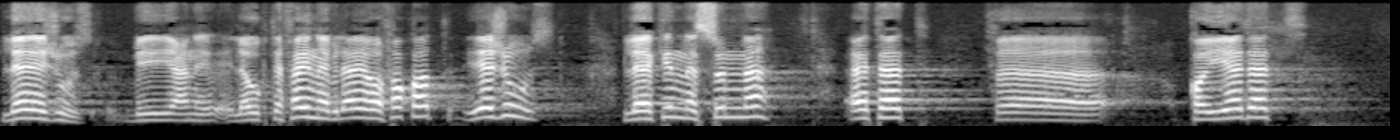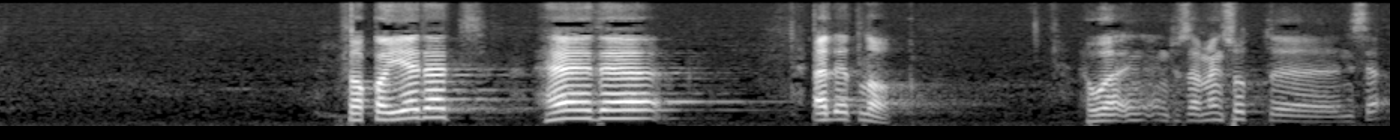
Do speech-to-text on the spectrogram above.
لا يجوز. يعني لو اكتفينا بالآية فقط يجوز. لكن السنة أتت فقيدت فقيدت هذا الإطلاق. هو أنتوا سامعين صوت نساء؟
